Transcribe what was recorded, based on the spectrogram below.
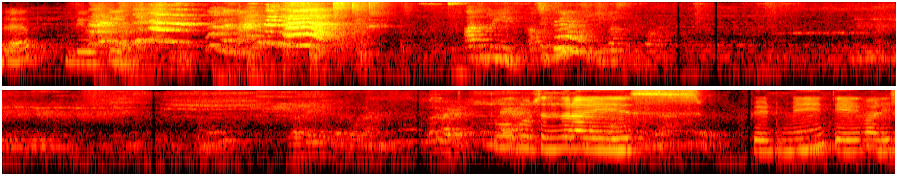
ब्लैक ब्यूटी तू खूब सुंदर आहेस पेट में तेल मालिश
